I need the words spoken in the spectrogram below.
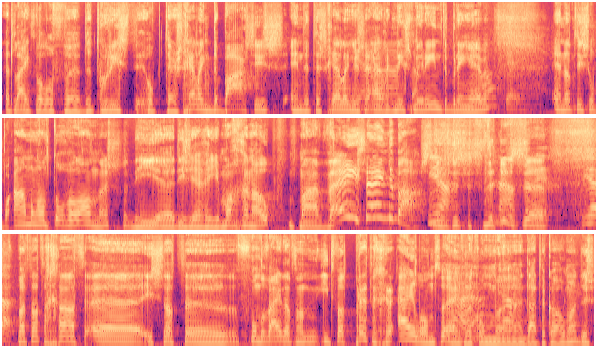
het lijkt wel of eh, de toerist op Terschelling de baas is... en de Terschellingers Ja. eigenlijk niks meer in te brengen hebben. En dat is op Ameland toch wel anders. Die, eh, die zeggen, je mag een hoop, maar wij zijn de baas. Ja. Dus, dus, eh, ja. wat dat er gaat, eh, is dat, vonden wij dat een iets wat prettiger eiland eigenlijk om daar te komen. Dus,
